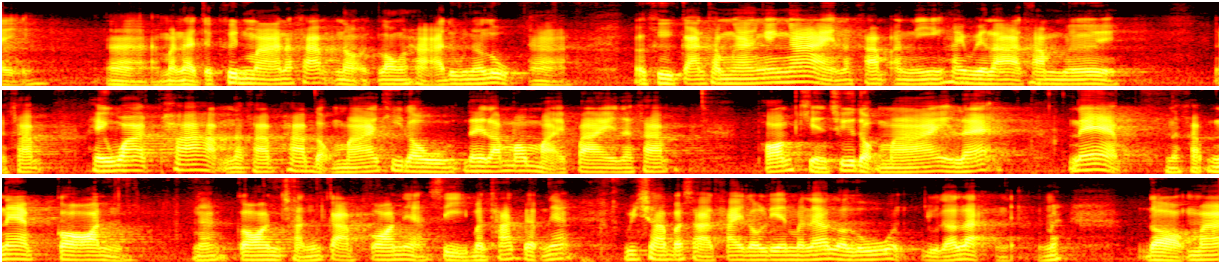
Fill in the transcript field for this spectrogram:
ยอ่ามันอาจจะขึ้นมานะครับเนาลองหาดูนะลูกอ่าก็คือการทำงานง่าย ๆนะครับ อันนี้ให้เวลาทำเลยนะครับ ให้วาดภาพนะครับ ภาพดอกไม้ที่เราได้รับมอบหมายไปนะครับ พร้อมเขียนชื่อดอกไม้และแนบนะครับ แนบกร นะกรฉันกาบกรเนี่ยสี่บรรทัดแบบเนี้ยวิชาภาษาไทยเราเรียนมาแล้วเรารู้อยู่แล้วแหละเนี่ยเห็นไหมดอกไม้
